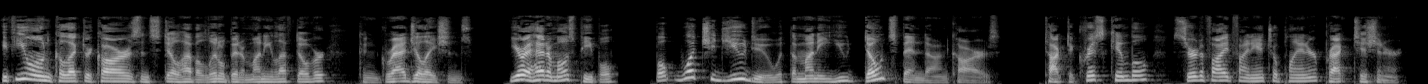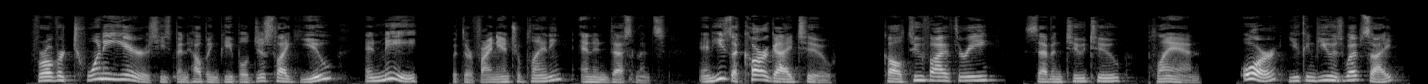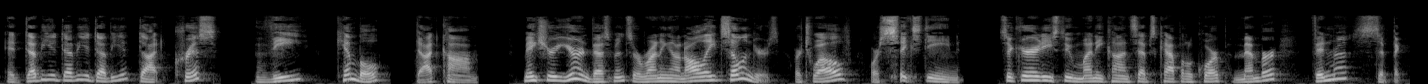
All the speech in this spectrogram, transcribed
If you own collector cars and still have a little bit of money left over, congratulations. You're ahead of most people. But what should you do with the money you don't spend on cars? Talk to Chris Kimball, certified financial planner practitioner. For over 20 years, he's been helping people just like you and me with their financial planning and investments. And he's a car guy too. Call 253-722-PLAN. Or you can view his website at www.chrisvkimball.com. Make sure your investments are running on all eight cylinders, or 12, or 16. Securities through Money Concepts Capital Corp. Member, FINRA SIPC.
